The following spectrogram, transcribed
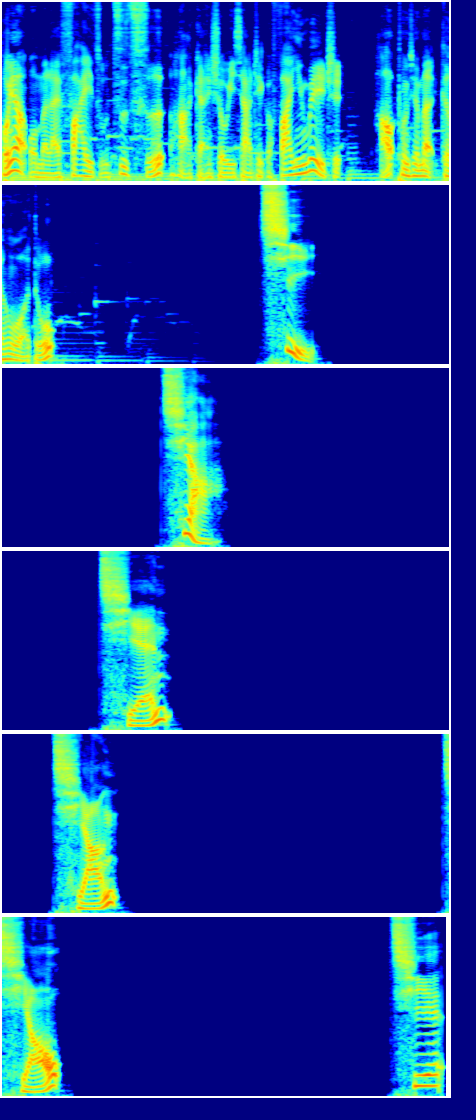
同样，我们来发一组字词，哈，感受一下这个发音位置。好，同学们跟我读：气，恰。前，墙，桥，切，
